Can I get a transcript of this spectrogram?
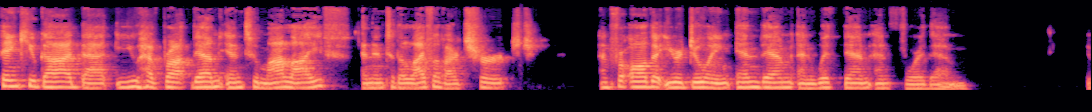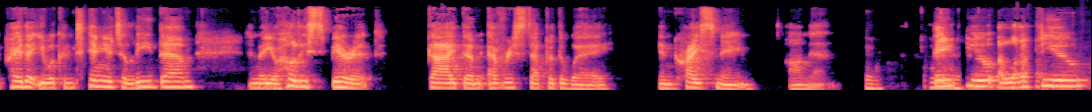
Thank you, God, that you have brought them into my life and into the life of our church, and for all that you're doing in them and with them and for them. We pray that you will continue to lead them, and may your Holy Spirit guide them every step of the way. In Christ's name, amen. amen. Thank you. I love you.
